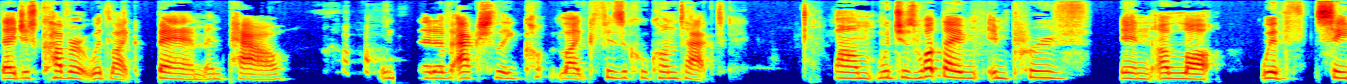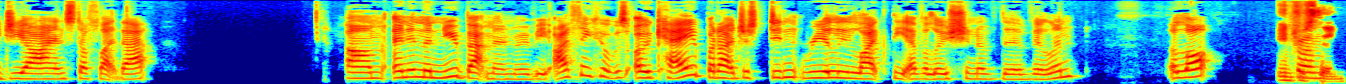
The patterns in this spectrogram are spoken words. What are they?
They just cover it with like bam and pow instead of actually co- like physical contact. Um, which is what they improve in a lot with CGI and stuff like that. Um, and in the new Batman movie, I think it was okay, but I just didn't really like the evolution of the villain a lot Interesting.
